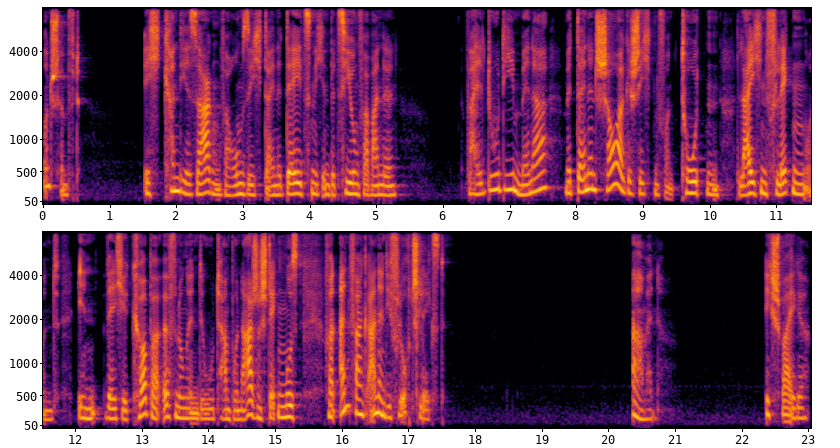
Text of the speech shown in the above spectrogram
und schimpft. Ich kann dir sagen, warum sich deine Dates nicht in Beziehung verwandeln. Weil du die Männer mit deinen Schauergeschichten von Toten, Leichenflecken und in welche Körperöffnungen du Tamponagen stecken musst, von Anfang an in die Flucht schlägst. Amen. Ich schweige.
